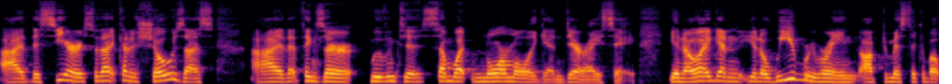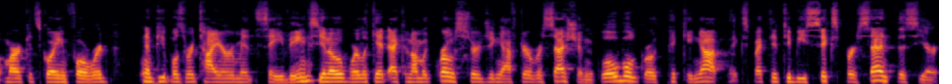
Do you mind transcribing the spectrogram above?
uh, this year. So that kind of shows us uh, that things are moving to somewhat normal again, dare I say. You know, again, you know, we remain optimistic about markets going forward and people's retirement savings. You know, we're looking at economic growth surging after a recession, global growth picking up, expected to be 6% this year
